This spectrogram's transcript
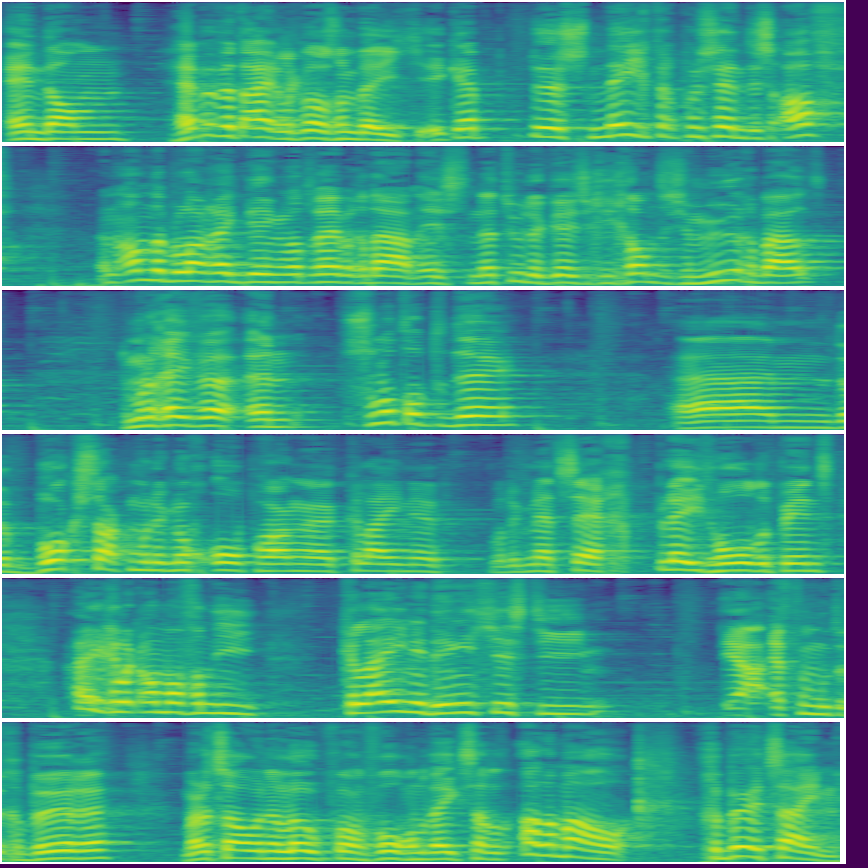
En dan hebben we het eigenlijk wel zo'n beetje. Ik heb dus 90% is af. Een ander belangrijk ding wat we hebben gedaan is natuurlijk deze gigantische muur gebouwd. Er moet nog even een slot op de deur. Um, de bokszak moet ik nog ophangen. Kleine, wat ik net zeg, plate holder pins. Eigenlijk allemaal van die kleine dingetjes die ja, even moeten gebeuren. Maar dat zal in de loop van volgende week zal het allemaal gebeurd zijn.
